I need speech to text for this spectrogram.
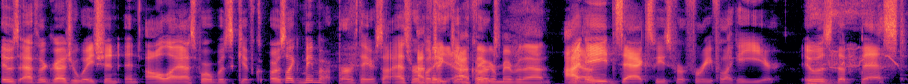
it was after graduation, and all I asked for was gift. Or it was like maybe my birthday or something. I asked for a I bunch think of gift cards. I think I remember that. I Yeah. ate Zaxby's for free for like a year. It was the best.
